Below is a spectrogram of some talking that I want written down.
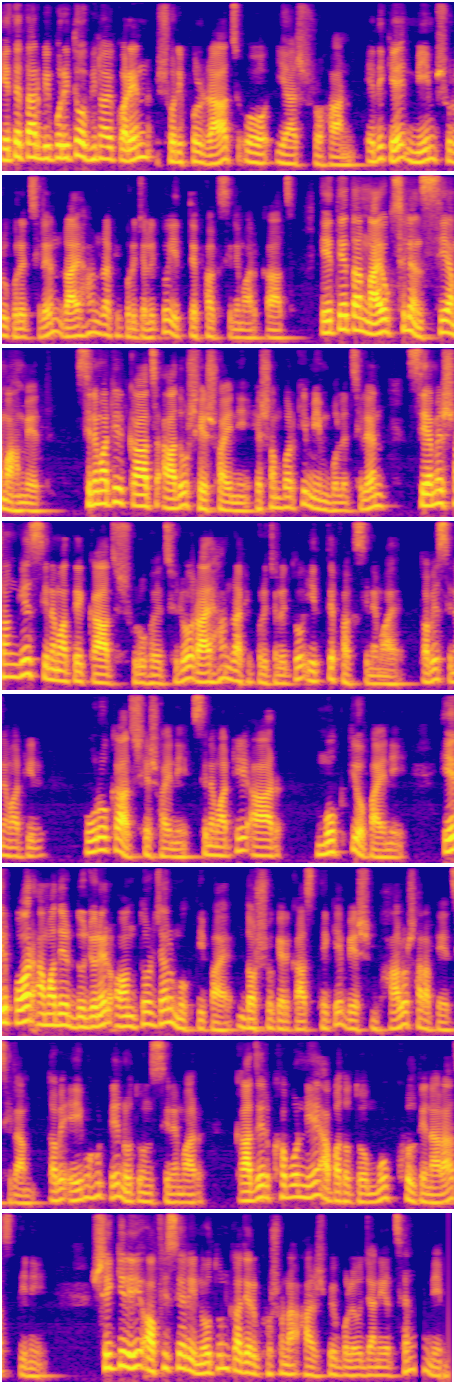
এতে তার বিপরীতে অভিনয় করেন শরীফুল রাজ ও ইয়াস রোহান। এদিকে মিম শুরু করেছিলেন রায়হান রাফি পরিচালিত ইত্তেফাক সিনেমার কাজ। এতে তার নায়ক ছিলেন সিয়াম আহমেদ। সিনেমাটির কাজ আদৌ শেষ হয়নি। এ সম্পর্কে মিম বলেছিলেন, সিয়ামের সঙ্গে সিনেমাতে কাজ শুরু হয়েছিল রায়হান রাফি পরিচালিত ইত্তেফাক সিনেমায়। তবে সিনেমাটির পুরো কাজ শেষ হয়নি। সিনেমাটি আর মুক্তিও পায়নি। এরপর আমাদের দুজনের অন্তর্জাল মুক্তি পায়। দর্শকের কাছ থেকে বেশ ভালো সাড়া পেয়েছিলাম। তবে এই মুহূর্তে নতুন সিনেমার কাজের খবর নিয়ে আপাতত মুখ খুলতে নারাজ তিনি। শিগগিরই অফিসিয়ালি নতুন কাজের ঘোষণা আসবে বলেও জানিয়েছেন মিম।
